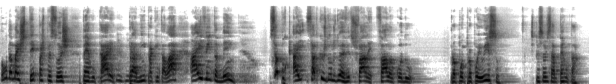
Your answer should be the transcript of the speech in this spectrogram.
Vamos dar mais tempo para as pessoas perguntarem, uhum. para mim, para quem tá lá. Aí vem também. Sabe, por, aí, sabe que os donos do evento falam, falam quando propõem isso? As pessoas não sabem perguntar.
